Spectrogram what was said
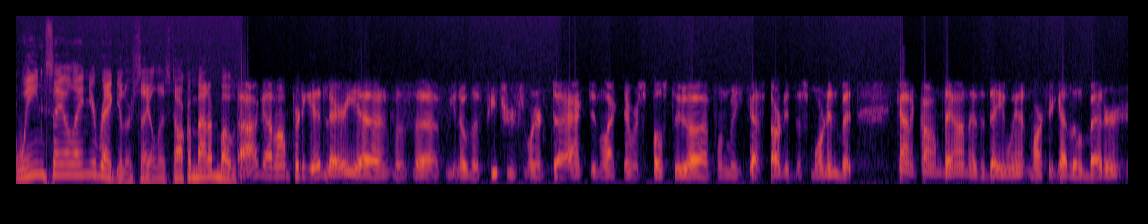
Wean sale and your regular sale. Let's talk about them both. I got on pretty good, Larry. Uh, was uh, you know the futures weren't uh, acting like they were supposed to uh, when we got started this morning, but kind of calmed down as the day went. Market got a little better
